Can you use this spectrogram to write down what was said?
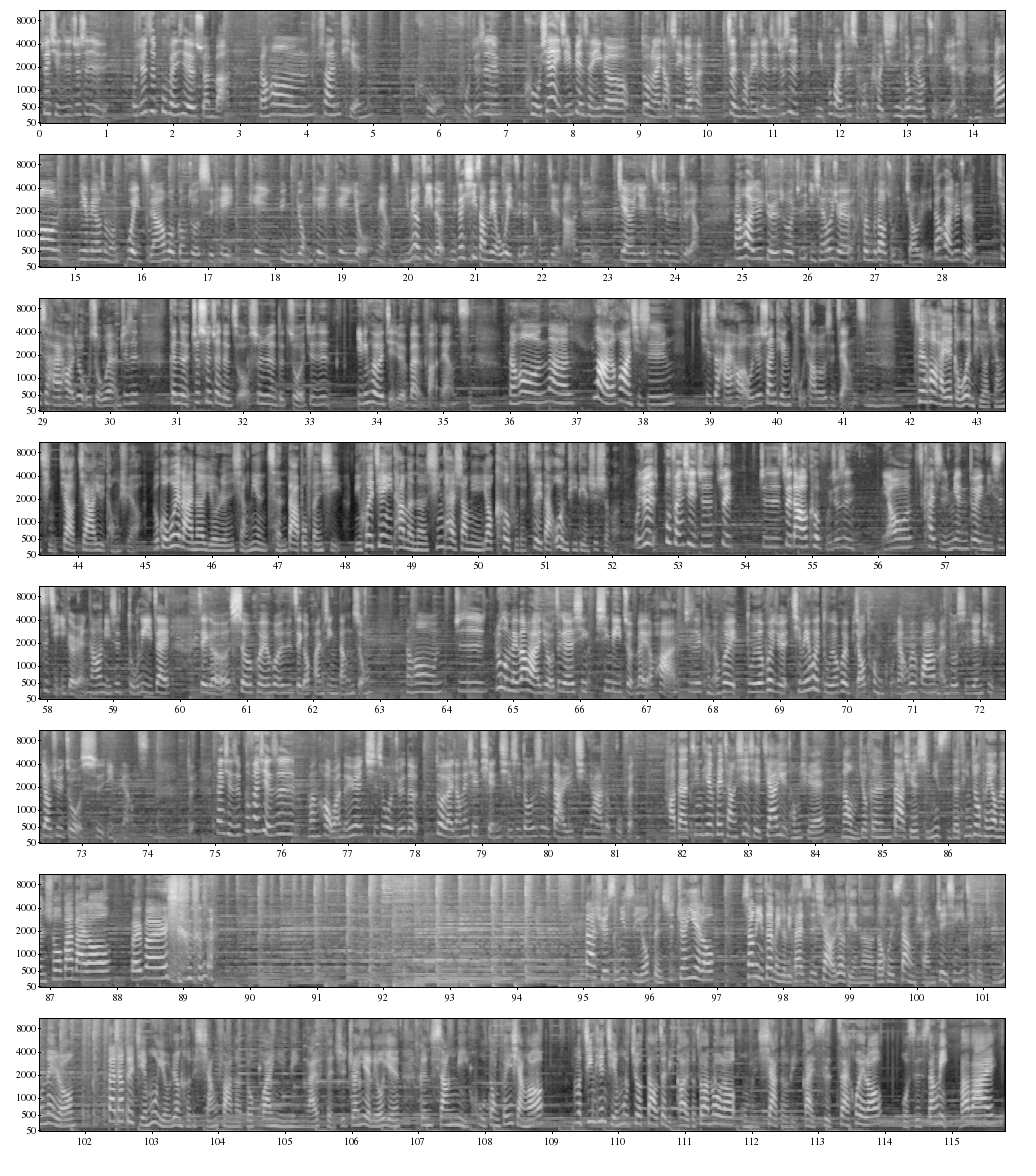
所以其实就是我觉得这部分系的酸吧，然后酸甜苦苦就是苦，现在已经变成一个对我们来讲是一个很。正常的一件事就是，你不管是什么课，其实你都没有主编，然后你也没有什么位置啊，或工作室可以可以运用，可以可以有那样子。你没有自己的，你在戏上没有位置跟空间啊，就是简而言之就是这样。但后来就觉得说，就是以前会觉得分不到组很焦虑，但后来就觉得其实还好，就无所谓，就是跟着就顺顺的走，顺顺的做，就是一定会有解决办法那样子。然后那辣的话，其实。其实还好，我觉得酸甜苦差不多是这样子。最后还有一个问题哦，想请教佳玉同学哦，如果未来呢有人想念成大不分系，你会建议他们呢心态上面要克服的最大问题点是什么？我觉得不分系就是最就是最大要克服，就是你要开始面对你是自己一个人，然后你是独立在这个社会或者是这个环境当中。然后就是，如果没办法有这个心心理准备的话，就是可能会读的会觉得前面会读的会比较痛苦，那样会花蛮多时间去要去做适应那样子。对，但其实不分析也是蛮好玩的，因为其实我觉得对我来讲，那些甜其实都是大于其他的部分。好的，今天非常谢谢佳玉同学，那我们就跟大学史密斯的听众朋友们说拜拜喽，拜拜。学史密斯有粉丝专业喽，桑尼在每个礼拜四下午六点呢，都会上传最新一集的节目内容。大家对节目有任何的想法呢，都欢迎您来粉丝专业留言，跟桑尼互动分享哦。那么今天节目就到这里告一个段落喽，我们下个礼拜四再会喽。我是桑尼，拜拜。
